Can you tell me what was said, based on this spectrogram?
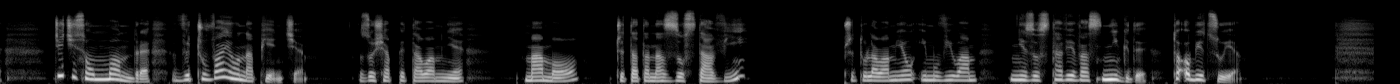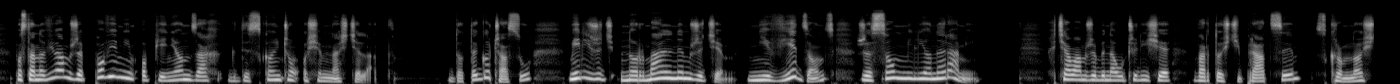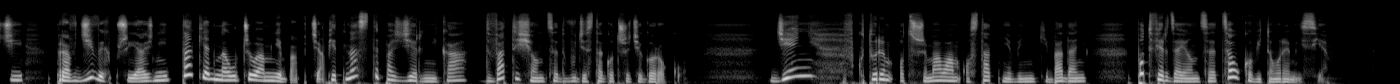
Dzieci są mądre, wyczuwają napięcie. Zosia pytała mnie, mamo, czy tata nas zostawi? Przytulałam ją i mówiłam, nie zostawię was nigdy, to obiecuję. Postanowiłam, że powiem im o pieniądzach, gdy skończą 18 lat. Do tego czasu mieli żyć normalnym życiem, nie wiedząc, że są milionerami. Chciałam, żeby nauczyli się wartości pracy, skromności, prawdziwych przyjaźni, tak jak nauczyła mnie babcia. 15 października 2023 roku. Dzień, w którym otrzymałam ostatnie wyniki badań potwierdzające całkowitą remisję.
